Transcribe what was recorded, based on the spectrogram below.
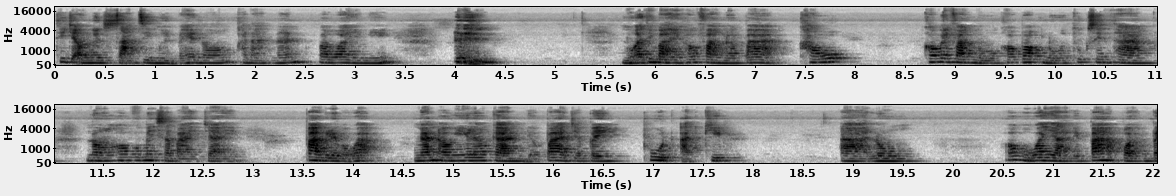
ที่จะเอาเงินสามสี่หมื่นไปให้น้องขนาดนั้น ป้าว่าอย่างนี้ หนูอธิบายให้เขาฟังแล้วป้าเขาเขาไม่ฟังหนูเขาบอกหนูทุกเส้นทาง น้องเขาก็ไม่สบายใจ ป้าก็เลยบอกว่า งั้นเอางี้แล้วกัน เดี๋ยวป้าจะไปพูดอัดคลิป อ่าลงเขาบอกว่าอย่าเลยป้าปล่อยมันไป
